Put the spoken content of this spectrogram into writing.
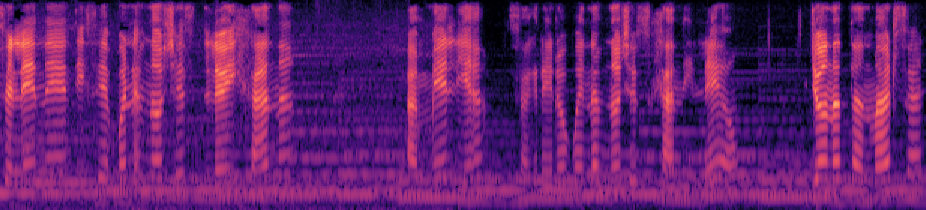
Selene dice, buenas noches, Leo y Hanna. Amelia Sagrero, buenas noches, Hanna y Leo. Jonathan Marsal,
